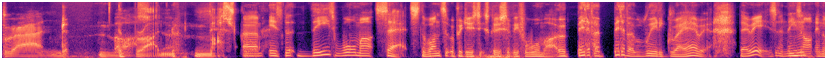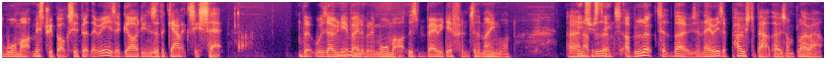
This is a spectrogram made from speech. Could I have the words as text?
brand the master. um, is that these Walmart sets, the ones that were produced exclusively for Walmart, are a bit of a bit of a really grey area. There is, and these Mhm. aren't in the Walmart mystery boxes, but there is a Guardians of the Galaxy set that was only Hmm. available in Walmart. That's very different to the main one. I've Interesting. looked, I've looked at those, and there is a post about those on Blowout.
